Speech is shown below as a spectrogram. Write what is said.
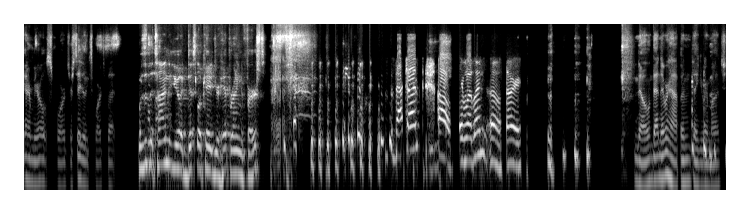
intramural sports or city league sports, but Was it the time that you had dislocated your hip running to first? that time? Oh, it wasn't. Oh, sorry. No, that never happened. Thank you very much.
